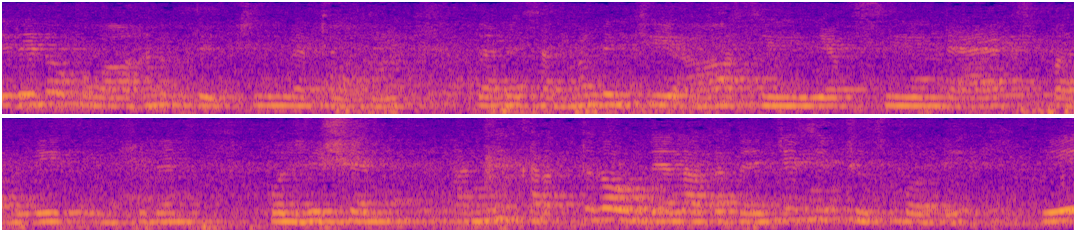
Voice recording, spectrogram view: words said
ఏదైనా ఒక వాహనం తెచ్చినట్లయితే దానికి సంబంధించి RC FC tax permit insurance pollution అన్నీ కరెక్ట్గా ఉండేలాగా దయచేసి చూసుకోండి. ఏ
